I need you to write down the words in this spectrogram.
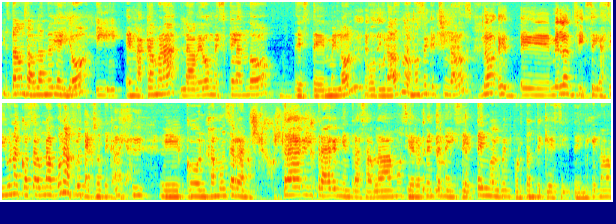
Estábamos hablando ella y yo, y en la cámara la veo mezclando este melón o durazno, no sé qué chingados. No, eh, eh, melón sí. Sí, así una cosa, una, una fruta exótica, vaya, Sí. eh, con jamón serrano. Trague y trague mientras hablábamos y de repente me dice, tengo algo importante que decirte. Le dije, no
